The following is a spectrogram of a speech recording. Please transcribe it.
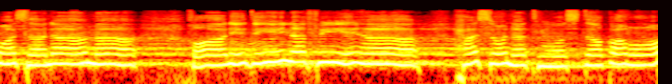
وسلاما خالدين فيها حسنت مستقرا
